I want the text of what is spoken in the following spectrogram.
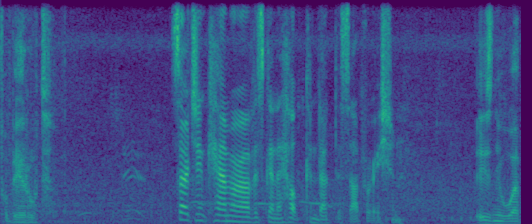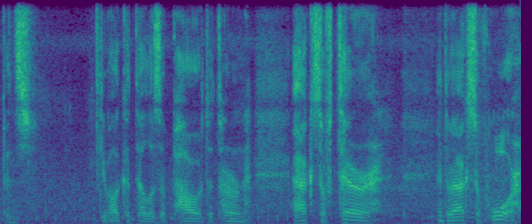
For Beirut. Sergeant Kamarov is gonna help conduct this operation. These new weapons give Al-Qatala the power to turn acts of terror into acts of war.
